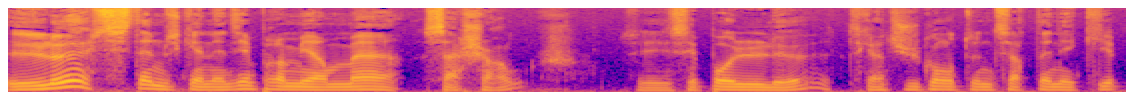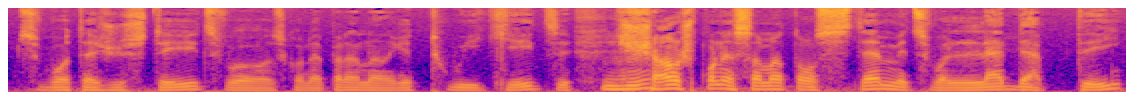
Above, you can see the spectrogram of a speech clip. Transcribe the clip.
le système du Canadien, premièrement, ça change. C'est pas le. Quand tu joues contre une certaine équipe, tu vas t'ajuster, tu vas ce qu'on appelle en anglais tweaker. Tu, ne mhm. changes pas nécessairement ton système, mais tu vas l'adapter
